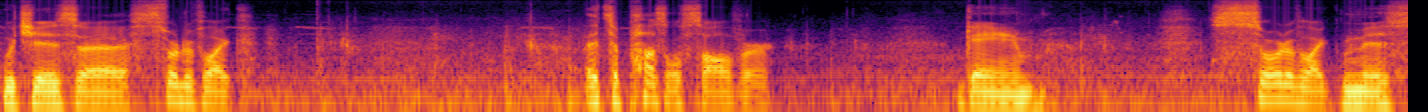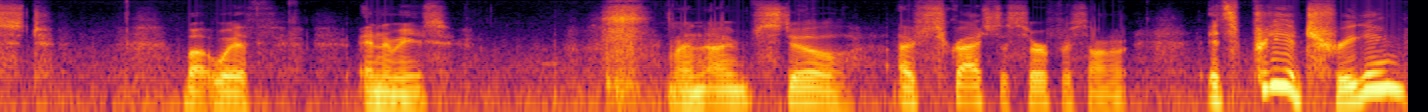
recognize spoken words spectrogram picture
which is uh, sort of like it's a puzzle solver game, sort of like Myst, but with enemies. And I'm still, I've scratched the surface on it. It's pretty intriguing,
